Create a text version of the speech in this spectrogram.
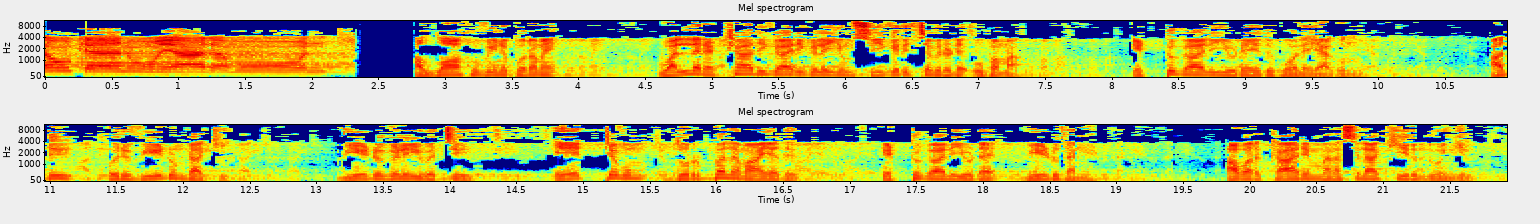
لو كانوا يعلمون അള്ളാഹുവിന് പുറമെ വല്ല രക്ഷാധികാരികളെയും സ്വീകരിച്ചവരുടെ ഉപമ എട്ടുകാലിയുടേതുപോലെയാകുന്നു അത് ഒരു വീടുണ്ടാക്കി വീടുകളിൽ വെച്ച് ഏറ്റവും ദുർബലമായത് എട്ടുകാലിയുടെ വീടു തന്നെ. അവർ കാര്യം മനസ്സിലാക്കിയിരുന്നുവെങ്കിൽ.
